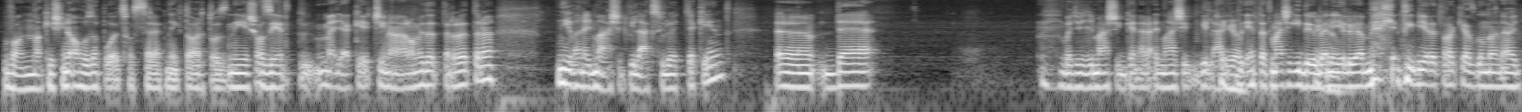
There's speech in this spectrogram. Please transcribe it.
vannak, és én ahhoz a polchoz szeretnék tartozni, és azért megyek és csinálom, de nyilván egy másik világ szülöttjeként, de vagy hogy egy másik generá- egy másik világ, Igen. érted, másik időben Igen. élő emberként, még mielőtt valaki azt gondolná, hogy,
